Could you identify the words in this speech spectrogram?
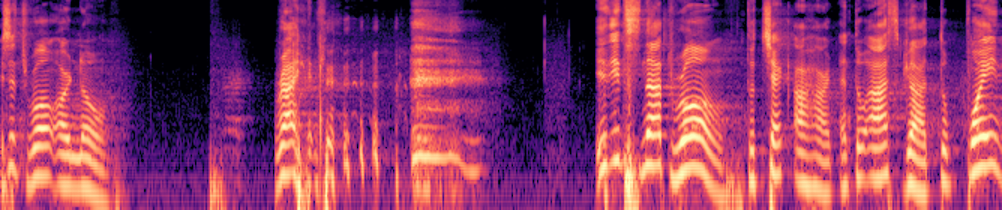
Is it wrong or no? Right. it, it's not wrong to check our heart and to ask God to point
